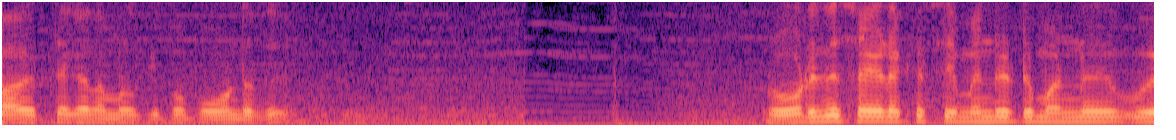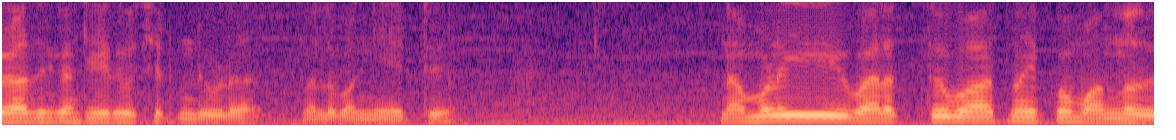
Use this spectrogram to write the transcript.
ഭാഗത്തേക്ക് നമ്മൾക്കിപ്പം പോകേണ്ടത്. റോഡിന്റെ സൈഡൊക്കെ സിമെന്റ് ഇട്ട് മണ്ണ് വീഴാതിരിക്കാൻ ചെയ്ത് വെച്ചിട്ടുണ്ട് ഇവിടെ. നല്ല ഭംഗിയായിട്ട്. നമ്മൾ ഈ വലത്ത് ഭാഗത്തുനിന്ന് ഇപ്പം വന്നത്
